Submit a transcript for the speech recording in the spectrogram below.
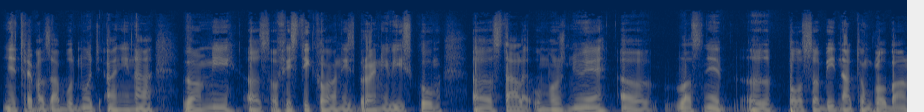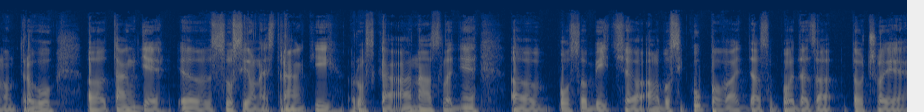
netreba zabudnúť ani na veľmi e, sofistikovaný zbrojný výskum, e, stále umožňuje e, vlastne pôsobiť na tom globálnom trhu tam, kde sú silné stránky Ruska a následne pôsobiť alebo si kupovať, dá sa povedať, za to, čo je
